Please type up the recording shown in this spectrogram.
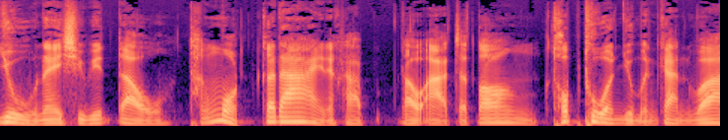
อยู่ในชีวิตเราทั้งหมดก็ได้นะครับ เราอาจจะต้องทบทวนอยู่เหมือนกันว่า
